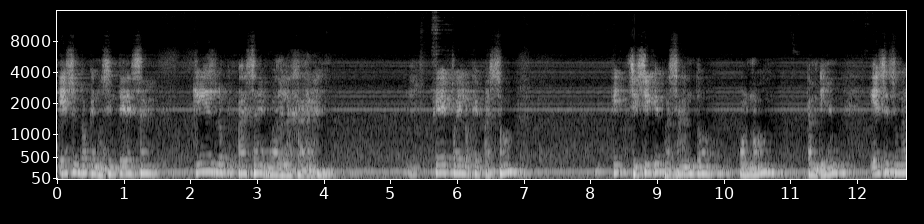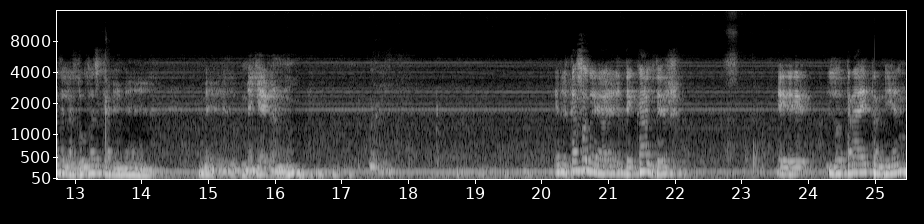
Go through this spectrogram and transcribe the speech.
eso es lo que nos interesa, qué es lo que pasa en Guadalajara, qué fue lo que pasó, si sigue pasando o no también. Esa es una de las dudas que a mí me, me, llegan. ¿no? En el caso de, Calder, eh, lo trae también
